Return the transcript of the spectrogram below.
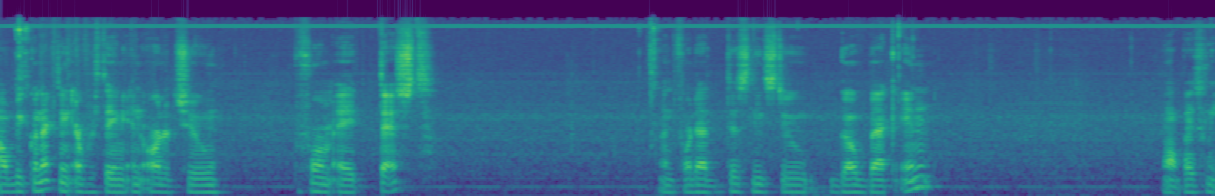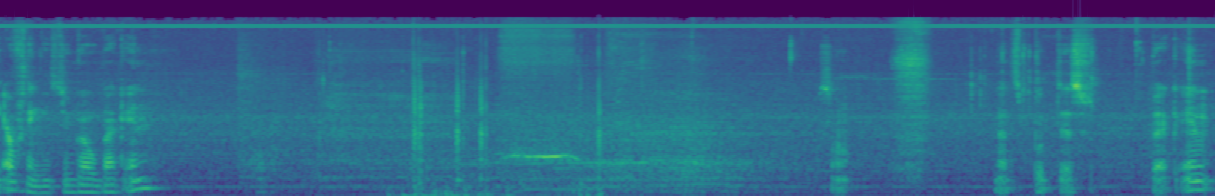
I'll be connecting everything in order to perform a test. And for that this needs to go back in. Well basically everything needs to go back in. So let's put this back in.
